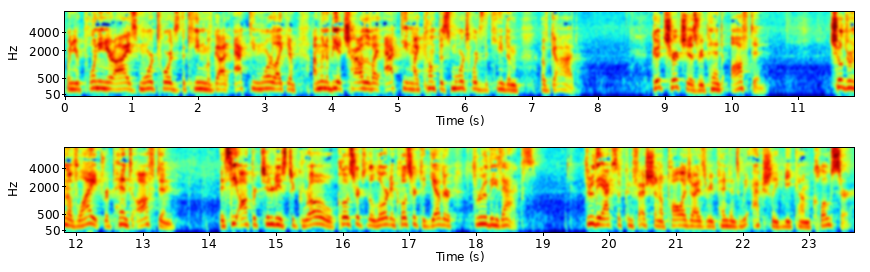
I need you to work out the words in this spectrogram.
when you're pointing your eyes more towards the kingdom of God, acting more like Him. I'm going to be a child of light, acting my compass more towards the kingdom of God. Good churches repent often. Children of light repent often. They see opportunities to grow closer to the Lord and closer together through these acts. Through the acts of confession, apologize, and repentance, we actually become closer.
